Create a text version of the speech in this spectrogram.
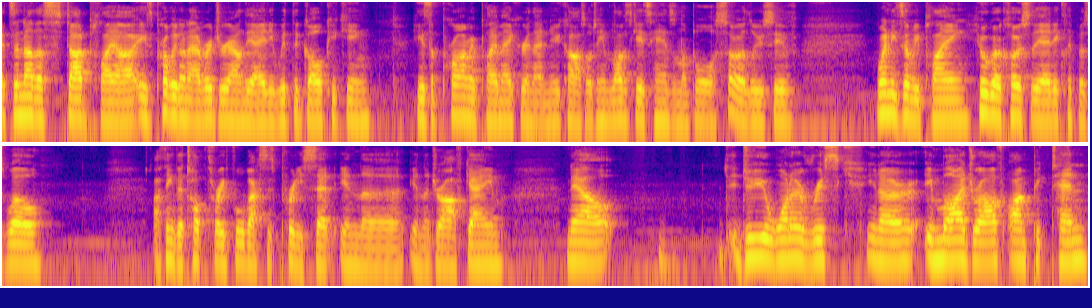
it's another stud player. He's probably going to average around the 80 with the goal kicking. He's the primary playmaker in that Newcastle team. Loves to get his hands on the ball. So elusive. When he's going to be playing, he'll go close to the 80 clip as well. I think the top three fullbacks is pretty set in the in the draft game. Now, do you want to risk? You know, in my draft, I'm picked ten.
